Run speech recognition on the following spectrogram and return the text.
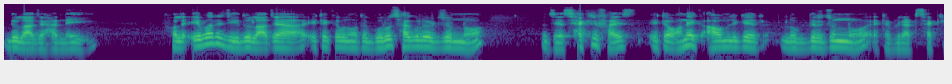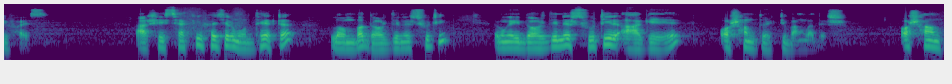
ঈদুল আজহা নেই ফলে এবারে যে ঈদুল আজহা, এটা কেবলমাত্র গরু ছাগলের জন্য যে স্যাক্রিফাইস এটা অনেক আওয়ামী লীগের লোকদের জন্য একটা বিরাট স্যাক্রিফাইস আর সেই স্যাক্রিফাইসের মধ্যে একটা লম্বা দশ দিনের ছুটি এবং এই দশ দিনের ছুটির আগে অশান্ত একটি বাংলাদেশ, অশান্ত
